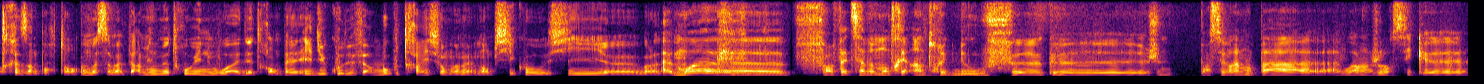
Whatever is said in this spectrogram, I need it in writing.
très important. Moi, ça m'a permis de me trouver une voie et d'être en paix et du coup de faire beaucoup de travail sur moi-même, en psycho aussi. euh, voilà. Euh, moi, en fait, ça m'a montré un truc de ouf que je ne pensais vraiment pas avoir un jour, c'est que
